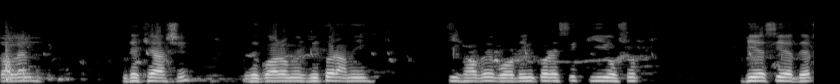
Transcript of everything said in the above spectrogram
চলেন দেখে আসি যে গরমের ভিতর আমি কীভাবে বোর্ডিং করেছি, কি ওষুধ দিয়েছি এদের।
